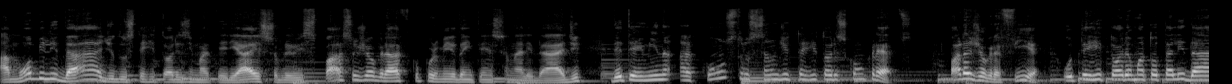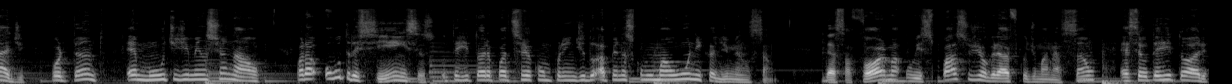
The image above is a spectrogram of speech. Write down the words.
A mobilidade dos territórios imateriais sobre o espaço geográfico por meio da intencionalidade determina a construção de territórios concretos. Para a geografia, o território é uma totalidade, portanto, é multidimensional. Para outras ciências, o território pode ser compreendido apenas como uma única dimensão. Dessa forma, o espaço geográfico de uma nação é seu território,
